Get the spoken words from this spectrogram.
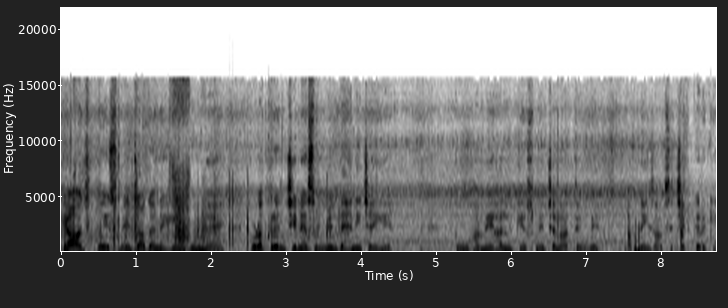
प्याज को इसमें ज़्यादा नहीं भूनना है। थोड़ा क्रंचीनेस उनमें रहनी चाहिए। तो हमें हल्के उसमें चलाते हुए अपने हिसाब से चेक करके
